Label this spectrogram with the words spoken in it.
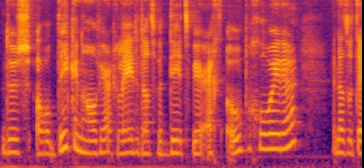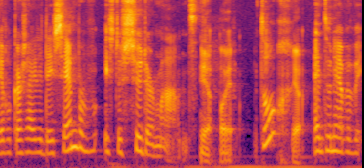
dus al dik een half jaar geleden, dat we dit weer echt opengooiden. En dat we tegen elkaar zeiden, december is de suddermaand, Ja, oh ja. toch? Ja. En toen hebben we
